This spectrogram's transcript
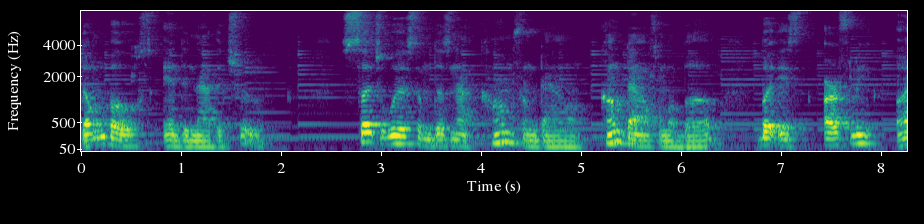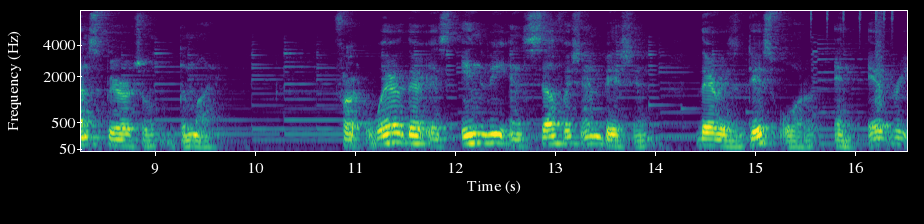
don't boast and deny the truth. Such wisdom does not come from down, come down from above, but is earthly, unspiritual, demonic. For where there is envy and selfish ambition, there is disorder and every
